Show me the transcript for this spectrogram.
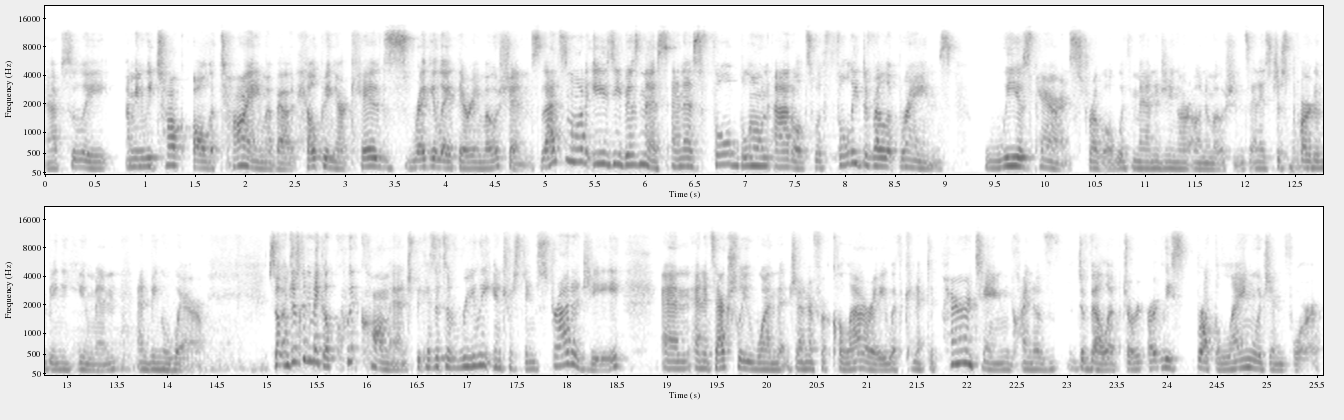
Absolutely. I mean, we talk all the time about helping our kids regulate their emotions. That's not easy business. And as full blown adults with fully developed brains, we as parents struggle with managing our own emotions. And it's just part of being human and being aware. So I'm just going to make a quick comment because it's a really interesting strategy. And, and it's actually one that Jennifer Kolari with Connected Parenting kind of developed or, or at least brought the language in for.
